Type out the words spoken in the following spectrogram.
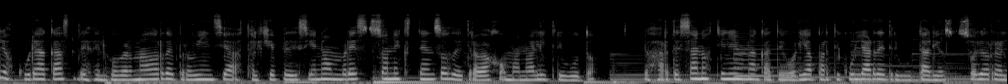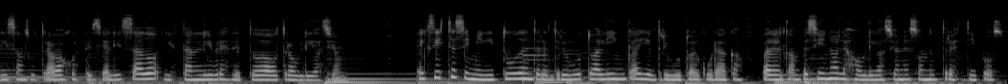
los curacas, desde el gobernador de provincia hasta el jefe de 100 hombres, son extensos de trabajo manual y tributo. Los artesanos tienen una categoría particular de tributarios, solo realizan su trabajo especializado y están libres de toda otra obligación. Existe similitud entre el tributo al Inca y el tributo al curaca. Para el campesino las obligaciones son de tres tipos.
